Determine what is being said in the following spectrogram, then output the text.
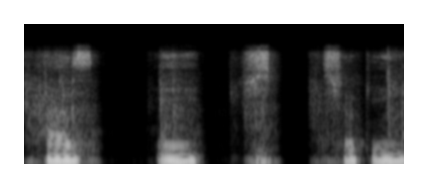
has a shocking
